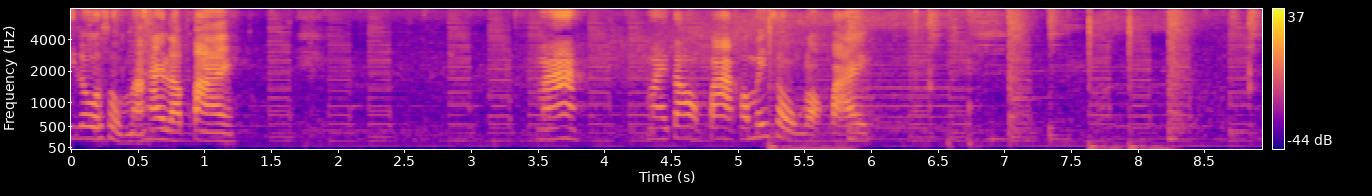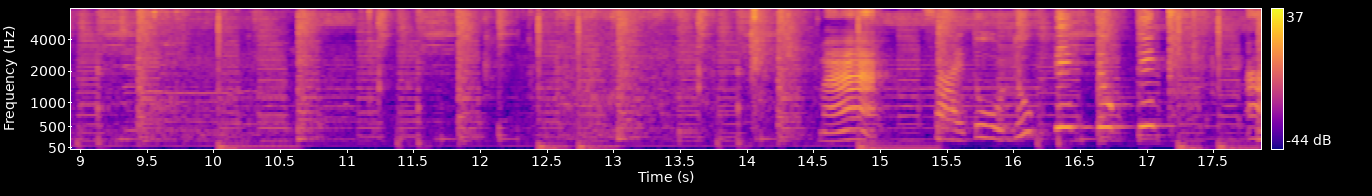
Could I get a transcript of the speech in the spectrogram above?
ี่โลส่งมาให้แล้วไป มา ไม่ต้องป้าเขาไม่ส่งหรอกไปมาสายตูดดุกดิกดุกดิกอะ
